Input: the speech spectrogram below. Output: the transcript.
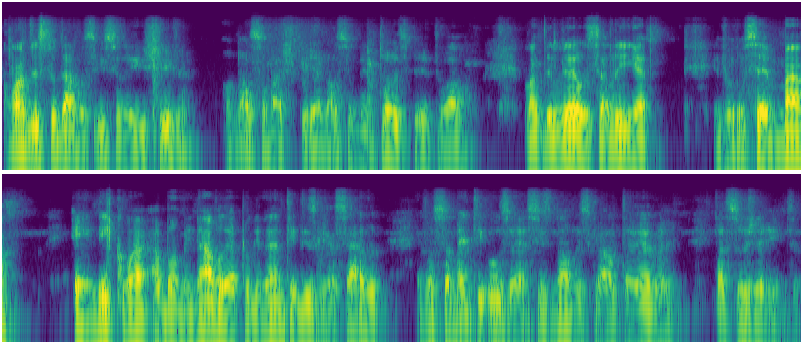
Quando estudamos isso na Yeshiva, o nosso Mashpia, nosso mentor espiritual, quando leu linha, ele falou, você é má, é iníqua, abominável, repugnante e desgraçado. Eu somente usa esses nomes que o Alter está sugerindo.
